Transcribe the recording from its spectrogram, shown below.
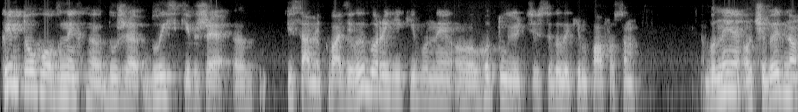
Крім того, в них е, дуже близькі вже ті самі квазівибори, які вони е, готують з великим пафосом. Вони очевидно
